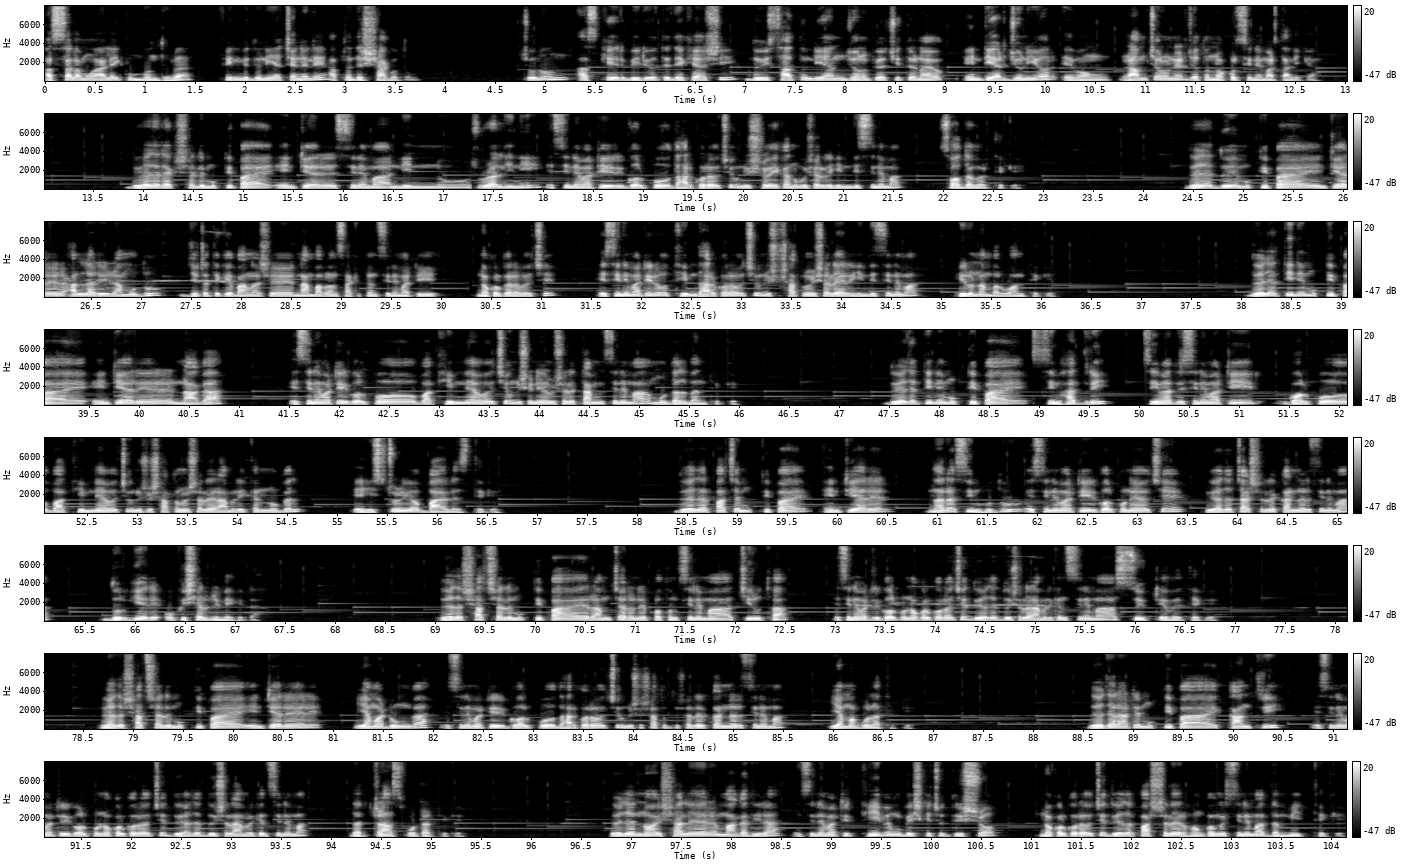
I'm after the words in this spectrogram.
আসসালামু আলাইকুম বন্ধুরা, ফিল্মি দুনিয়া চ্যানেলে আপনাদের স্বাগতম। চলুন আজকের ভিডিওতে দেখে আসি দুই সাউথ ইন্ডিয়ান জনপ্রিয় চিত্রনায়ক এনটিআর জুনিয়র এবং রামচরণের যত নকল সিনেমার তালিকা। দুই হাজার এক সালে মুক্তি পায় এনটিআর এর সিনেমা নিন্নু চুরালিনী। এই সিনেমাটির গল্প ধার করা হয়েছে উনিশশো একানব্বই সালের হিন্দি সিনেমা সওদাগর থেকে। দুই হাজার দুয়ে মুক্তি পায় এনটিআর এর আল্লারি রামুদু, যেটা থেকে বাংলাদেশের নাম্বার ওয়ান সাকিব খান সিনেমাটি নকল করা হয়েছে। এই সিনেমাটিরও থিম ধার করা হয়েছে উনিশশো সাতানব্বই সালের Hindi cinema hero number one থেকে। দু হাজার তিনে মুক্তি পায় এনটিআর এর নাগা। এই সিনেমাটির গল্প বা থিম নেওয়া হয়েছে উনিশশো নিরানব্বই সালের তামিল সিনেমা মুদালবান থেকে। দুই হাজার তিনে মুক্তি পায় সিমহাদ্রি। সিমহাদ্রি সিনেমাটির গল্প বা থিম নেওয়া হয়েছে উনিশশো সাতান্ন সালের American novel a history of violence থেকে। দুই হাজার পাঁচে মুক্তি পায় এনটিআর এর নারাসিম হুদু। এই সিনেমাটির গল্প নেওয়া হয়েছে দুই হাজার চার সালের কান্নার সিনেমা দুর্গিয়ের অফিসিয়াল রিমেক এটা। দুই হাজার সাত সালে মুক্তি পায় রামচরণের প্রথম সিনেমা, চিরুথা। এই সিনেমাটির গল্প নকল করা হয়েছে দুই হাজার দুই সালের আমেরিকান সিনেমা, সুইফট এভে থেকে। দুই হাজার সাত সালে মুক্তি পায় এনটিআর এর ইয়ামাডুঙ্গা এই সিনেমাটির গল্প ধার করা হচ্ছে উনিশশো সাতাত্তর সালের কন্নড় সিনেমা ইয়ামাগোলা থেকে। দুই হাজার আটে মুক্তি পায় কান্ত্রি। এই সিনেমাটির গল্প নকল করা হয়েছে দুই হাজার দুই সালে আমেরিকান সিনেমা দ্য ট্রান্সপোর্টার থেকে। দুই হাজার নয় সালের মাগাধিরা এই সিনেমাটির থিম এবং বেশ কিছু দৃশ্য নকল করা হয়েছে দুই হাজার পাঁচ সালের হংকংয়ের সিনেমা দ্য মিথ থেকে।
